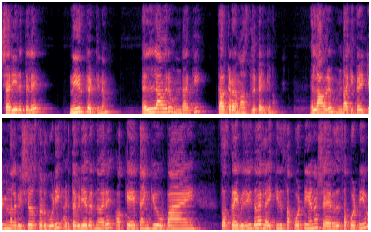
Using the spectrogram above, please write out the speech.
ശരീരത്തിലെ നീർക്കെട്ടിനും എല്ലാവരും ഉണ്ടാക്കി കർക്കിടക മാസത്തിൽ കഴിക്കണം. എല്ലാവരും ഉണ്ടാക്കി കഴിക്കുമെന്നുള്ള വിശ്വാസത്തോടു കൂടി അടുത്ത വീഡിയോ വരുന്നവരെ okay thank you bye subscribe ചെയ്തവർ ലൈക്ക് ചെയ്ത് സപ്പോർട്ട് ചെയ്യണം ഷെയർ ചെയ്ത് സപ്പോർട്ട് ചെയ്യൂ.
